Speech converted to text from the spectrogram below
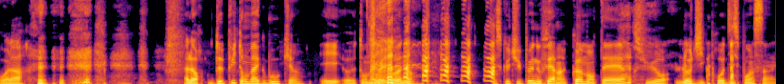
Voilà. Alors, depuis ton MacBook et euh, ton iPhone, est-ce que tu peux nous faire un commentaire sur Logic Pro 10.5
